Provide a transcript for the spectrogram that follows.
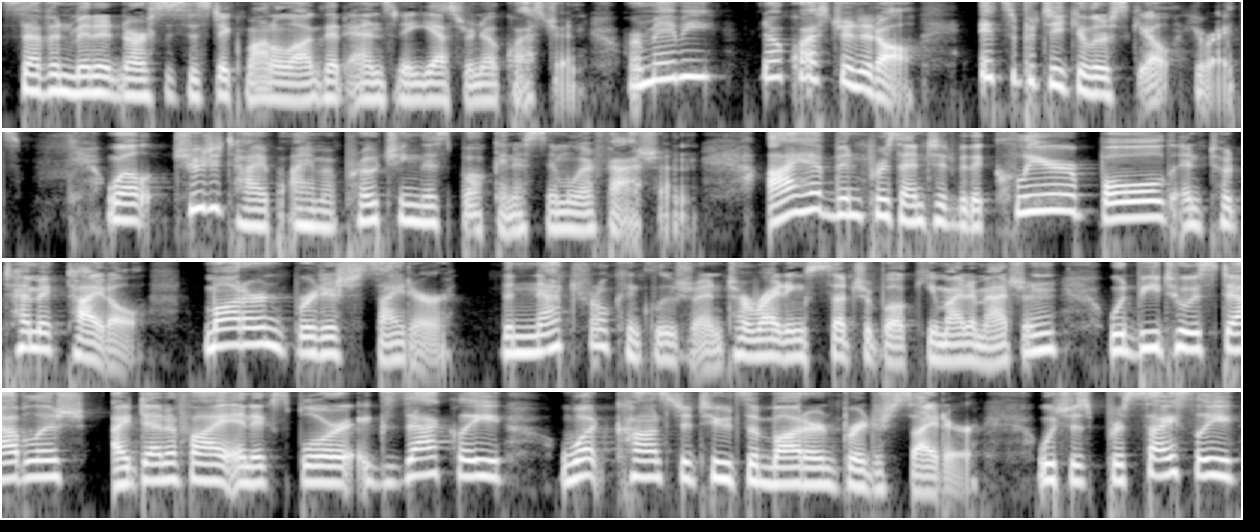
seven minute narcissistic monologue that ends in a yes or no question, or maybe no question at all. It's a particular skill, he writes. Well, true to type, I am approaching this book in a similar fashion. I have been presented with a clear, bold, and totemic title Modern British Cider. The natural conclusion to writing such a book, you might imagine, would be to establish, identify, and explore exactly what constitutes a modern British cider, which is precisely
